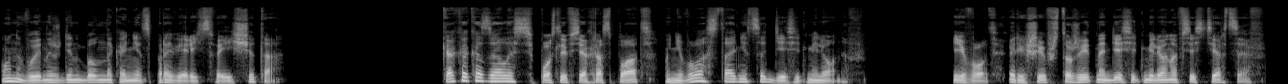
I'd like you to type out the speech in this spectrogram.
он вынужден был наконец проверить свои счета. Как оказалось, после всех расплат у него останется 10 миллионов. И вот, решив, что жить на 10 миллионов сестерцев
